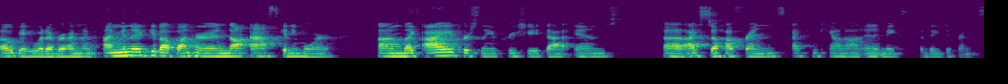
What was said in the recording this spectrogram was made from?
okay, whatever, I'm not, I'm going to give up on her and not ask anymore. Um, like I personally appreciate that, and uh, I still have friends I can count on, and it makes a big difference.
